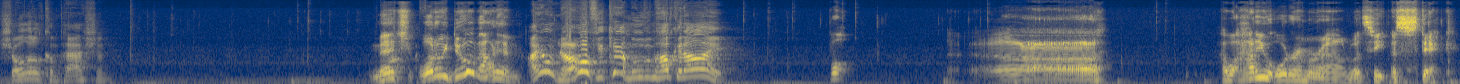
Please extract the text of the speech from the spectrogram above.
Show a little compassion. Mitch, what do we do about him? I don't know! If you can't move him, how can I? Well, uh, how, how do you order him around? Let's see. A stick.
